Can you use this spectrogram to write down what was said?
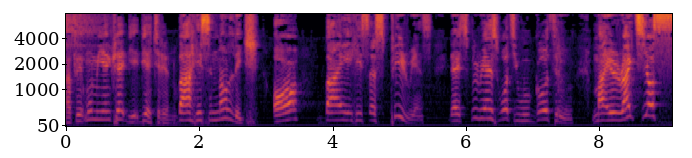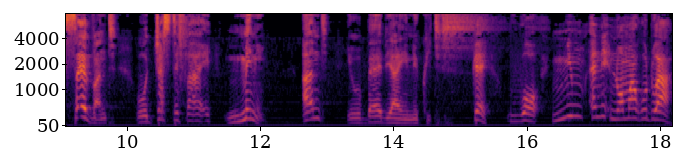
afei mommyɛnhwɛ deɛ ɛdi akyire no by his knowledge or by his experience, the experience what you will go through, my righteous servant will justify many and he will bear their iniquities. hwɛ wɔ nim ne nneɔma ahodoɔ a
